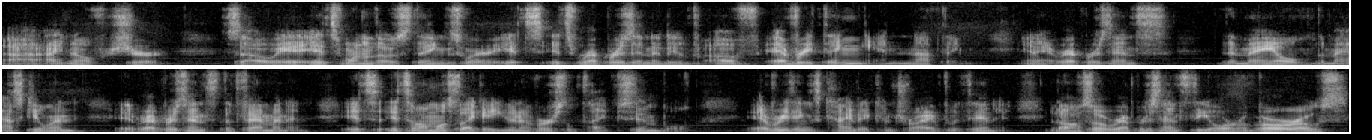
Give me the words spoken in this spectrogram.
Uh, I know for sure. So it, it's one of those things where it's it's representative of everything and nothing, and it represents the male, the masculine. It represents the feminine. It's it's almost like a universal type symbol. Everything's kind of contrived within it. It also represents the Ouroboros,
